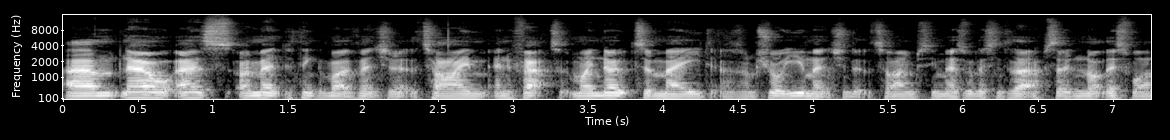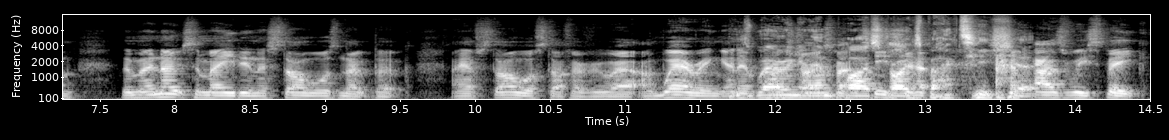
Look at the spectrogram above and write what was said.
Um, now, as I meant, I think I might have mentioned at the time. and In fact, my notes are made, as I'm sure you mentioned at the time, so you may as well listen to that episode and not this one. Then my notes are made in a Star Wars notebook. I have Star Wars stuff everywhere. I'm wearing an He's Empire wearing an Strikes Empire Back Strikes t-shirt Back t-shirt. as we speak.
